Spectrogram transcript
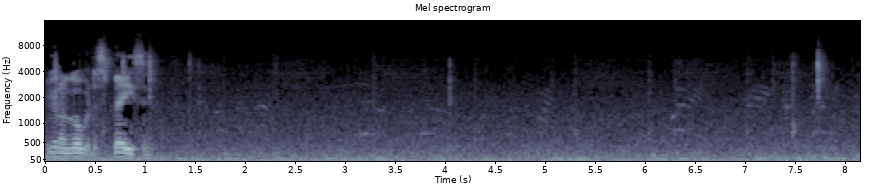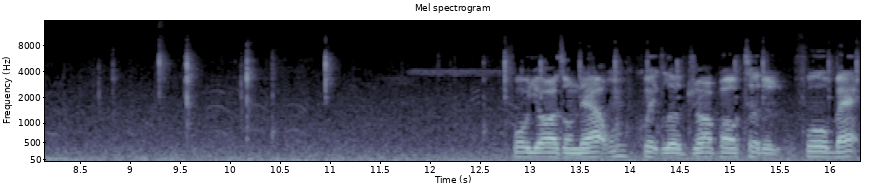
We're going to go with the spacing. Four yards on that one. Quick little drop off to the fullback.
